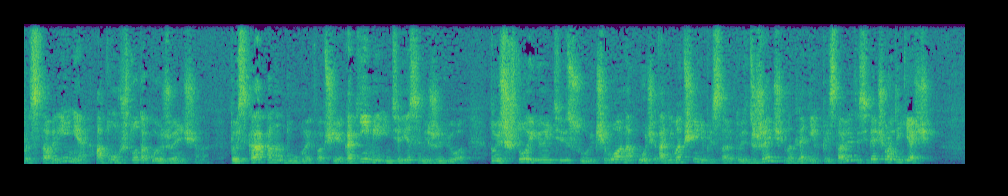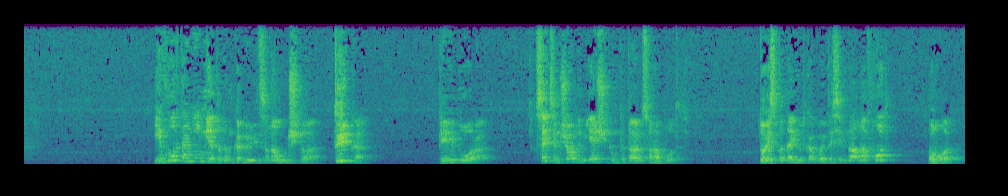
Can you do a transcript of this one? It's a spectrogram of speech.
представления о том, что такое женщина. То есть как она думает вообще, какими интересами живет. То есть, что ее интересует, чего она хочет, они вообще не представляют. То есть, женщина для них представляет из себя черный ящик. И вот они методом, как говорится, научного тыка, перебора, с этим черным ящиком пытаются работать. То есть подают какой-то сигнал на вход, вот,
